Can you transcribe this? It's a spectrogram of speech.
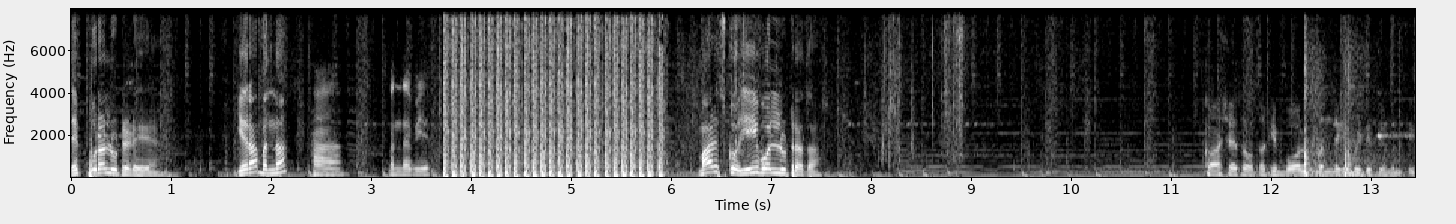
देख पूरा लूटेड है। ये रहा बंदा? हाँ। बंदा भी है। मार इसको यही बॉल लूट रहा था। काश ऐसा होता कि बॉल बंदे के पेटी से मिलती।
